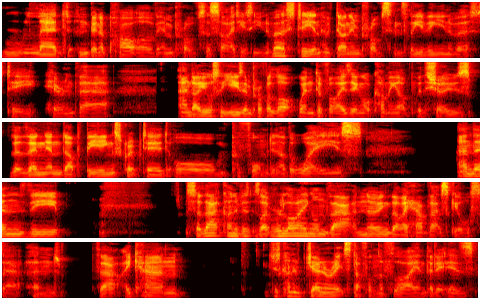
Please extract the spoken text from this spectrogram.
led and been a part of improv societies at university and have done improv since leaving university here and there. And I also use improv a lot when devising or coming up with shows that then end up being scripted or performed in other ways. And then the so that kind of is like relying on that and knowing that I have that skill set and that I can just kind of generate stuff on the fly and that it is,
